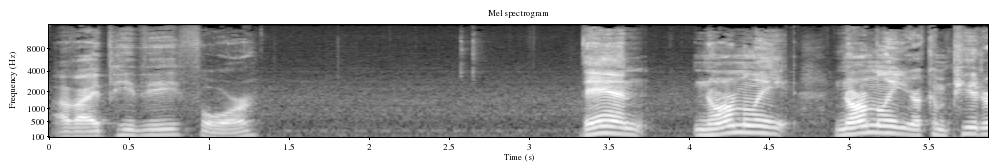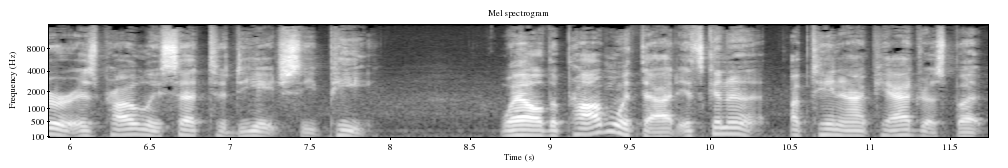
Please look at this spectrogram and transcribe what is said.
of IPv4. Then normally, normally your computer is probably set to DHCP. Well, the problem with that, it's going to obtain an IP address, but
